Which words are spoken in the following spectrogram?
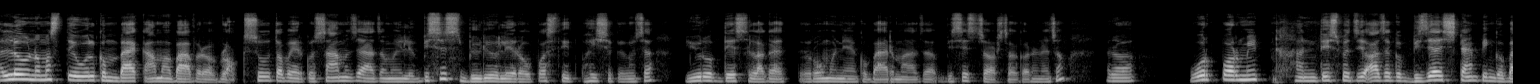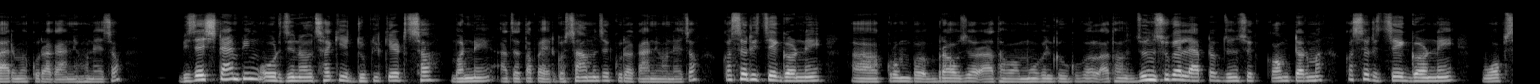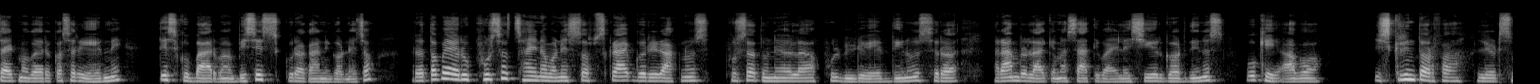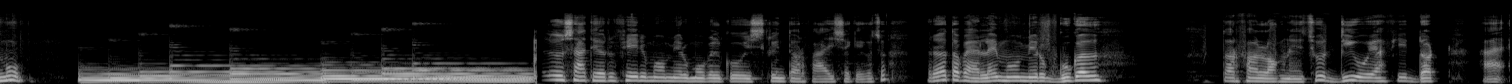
Hello नमस्ते welcome back आमा बाबा र ब्लग। सो तपाईँहरूको सामु चाहिँ आज मैले विशेष भिडियो लिएर उपस्थित भइसकेको छ। युरोप देश लगायत रोमानियाको बारेमा आज विशेष चर्चा गर्नेछौँ र वर्क पर्मिट अनि त्यसपछि आजको भिजा स्ट्याम्पिङको बारेमा कुराकानी हुनेछ। भिजा स्ट्याम्पिङ ओरिजिनल छ कि डुप्लिकेट छ भन्ने आज तपाईँहरूको सामु चाहिँ कुराकानी हुनेछ। कसरी चेक गर्ने क्रोम ब्राउजर अथवा मोबाइलको गुगल अथवा जुनसुकै ल्यापटप जुनसुकै कम्प्युटरमा कसरी चेक गर्ने वेबसाइटमा गएर कसरी हेर्ने त्यसको बारेमा विशेष कुराकानी गर्नेछौँ। र तपाईँहरू फुर्सद छैन भने सब्सक्राइब गरिराख्नुहोस् फुर्सद हुने बेला फुल भिडियो हेरिदिनुहोस् र राम्रो लागेमा साथीभाइलाई सेयर गरिदिनुहोस्। ओके अब स्क्रिनतर्फ लेट्स मुभ। हेलो साथीहरू फेरि म मेरो मोबाइलको स्क्रिनतर्फ आइसकेको छु र तपाईँहरूलाई म मेरो गुगलतर्फ लग्नेछु डिओएफई डट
